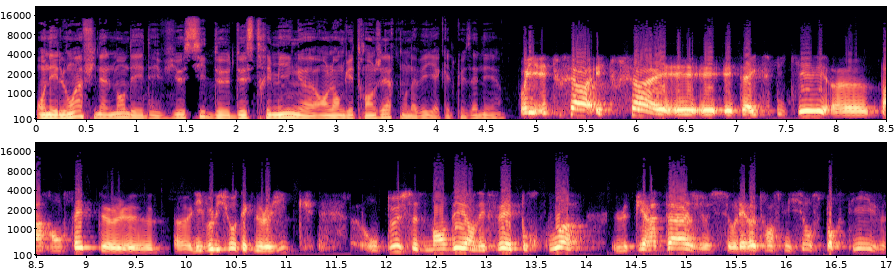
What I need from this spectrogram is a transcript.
On est loin finalement des, des vieux sites de, de streaming en langue étrangère qu'on avait il y a quelques années. Hein. Oui, ça, et tout ça est, est, est à expliquer par en fait l'évolution technologique on peut se demander en effet pourquoi le piratage sur les retransmissions sportives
